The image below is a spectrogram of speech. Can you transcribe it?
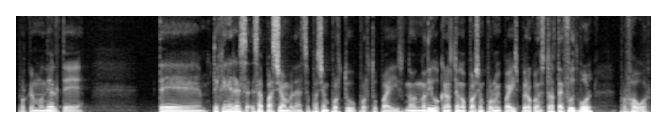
Porque el Mundial te, te, te genera esa, esa pasión, ¿verdad? Esa pasión por tu, por tu país. No, no digo que no tenga pasión por mi país, pero cuando se trata de fútbol, por favor,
